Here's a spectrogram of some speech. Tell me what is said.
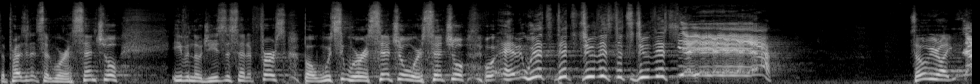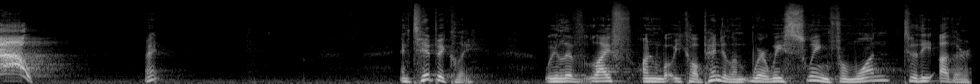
The president said we're essential even though Jesus said it first, but we're essential, we're essential. Eh, let's, let's do this, let's do this. Yeah, yeah, yeah, yeah, yeah. Some of you are like, no! Right? And typically, we live life on what we call pendulum, where we swing from one to the other,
